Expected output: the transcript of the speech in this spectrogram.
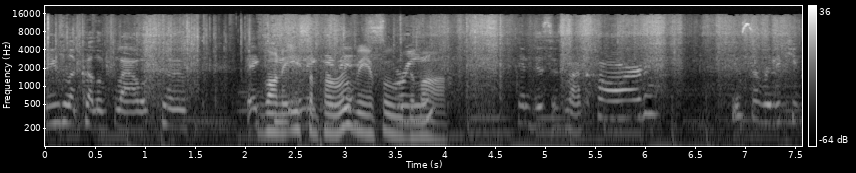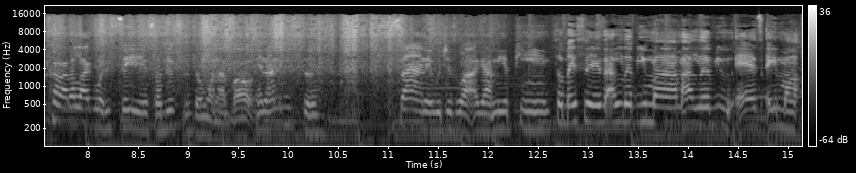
These look colorful flowers because they We're gonna eat some they give it Peruvian food tomorrow. And this is my card. It's a really cute card. I like what it says. So this is the one I bought. And I need to sign it, which is why I got me a pen. So it says, I love you, mom. I love you as a mom,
